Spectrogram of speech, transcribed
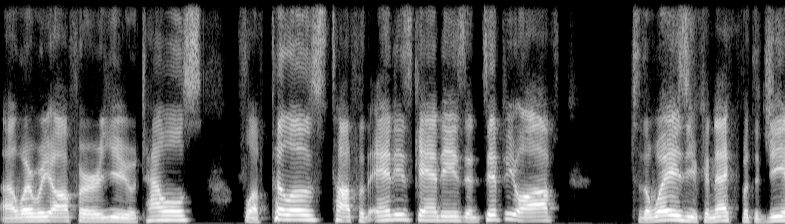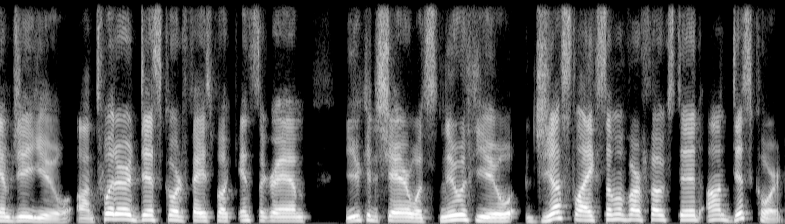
uh, where we offer you towels, fluff pillows, topped with Andes candies, and tip you off to the ways you connect with the GMGU on Twitter, Discord, Facebook, Instagram. You can share what's new with you, just like some of our folks did on Discord.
